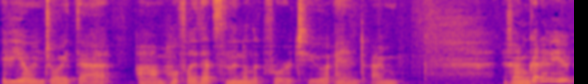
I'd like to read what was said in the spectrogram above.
if you enjoyed that, um, hopefully that's something to look forward to. And I'm, if I'm going to be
